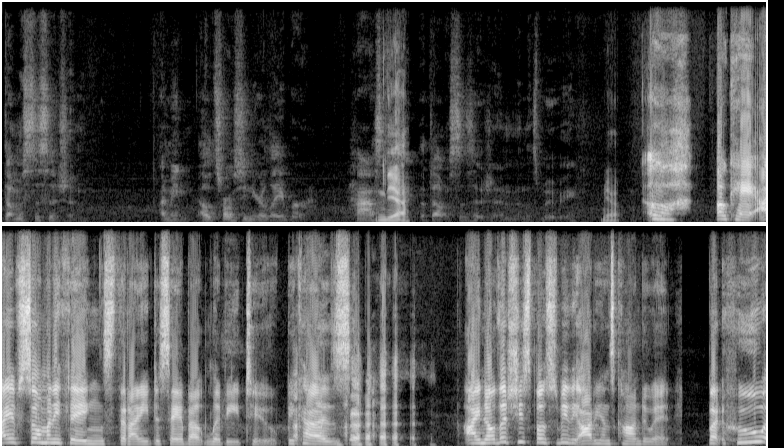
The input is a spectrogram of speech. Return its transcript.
Dumbest decision. I mean, outsourcing your labor has to Yeah. be the dumbest decision in this movie. Yeah. Ugh. Okay, I have so many things that I need to say about Libby too, because I know that she's supposed to be the audience conduit, but who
